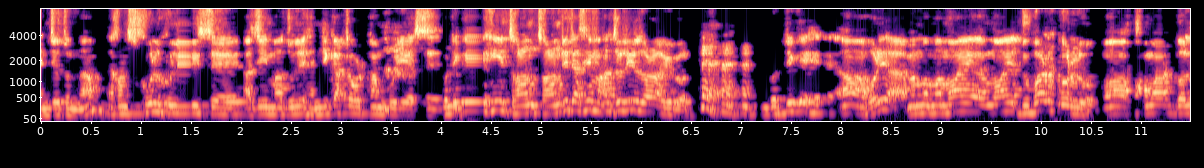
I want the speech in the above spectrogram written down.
এন জি অ'টোৰ নাম। এখন স্কুল খুলিছে। আজি মাজুলী হেণ্ডিক্ৰাফ্টৰ কাম কৰি আছে। গতিকে সি ধৰম ধৰমজিত আজি মাজুলীৰ ল'ৰা হৈ গ'ল। গতিকে অ বঢ়িয়া। মই মই দুবাৰ গলো। মই অসমত গলে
